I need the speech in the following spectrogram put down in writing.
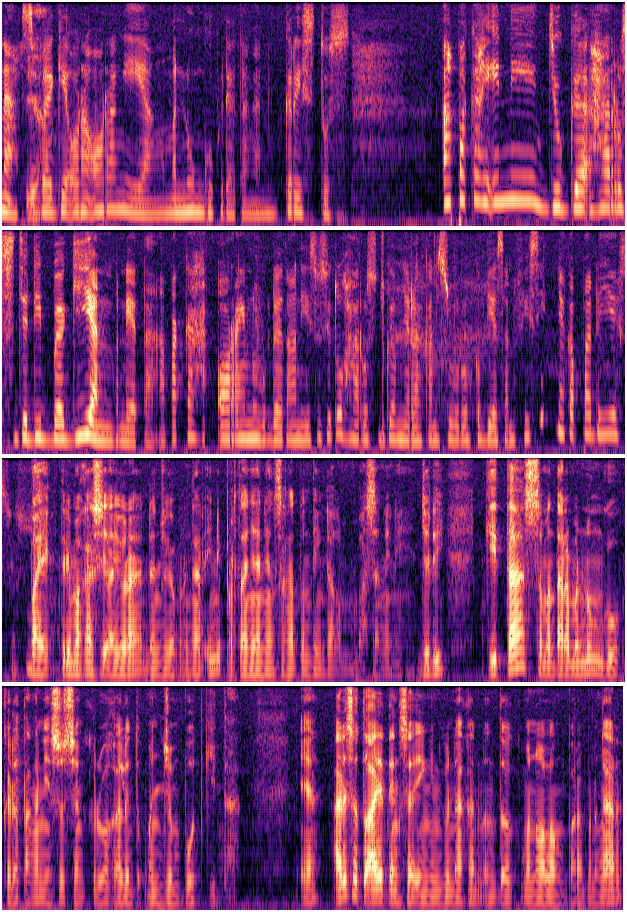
Nah, Ya. sebagai orang-orang yang menunggu kedatangan Kristus, apakah ini juga harus jadi bagian pendeta? Apakah orang yang menunggu kedatangan Yesus itu harus juga menyerahkan seluruh kebiasaan fisiknya kepada Yesus? Baik, terima kasih Ayura dan juga pendengar. Ini pertanyaan yang sangat penting dalam pembahasan ini. Jadi, kita sementara menunggu kedatangan Yesus yang kedua kali untuk menjemput kita. Ya, ada satu ayat yang saya ingin gunakan untuk menolong para pendengar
